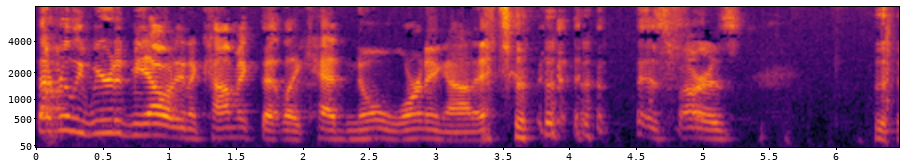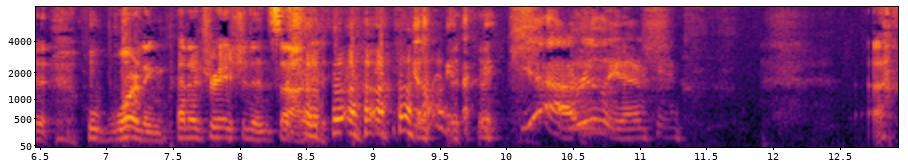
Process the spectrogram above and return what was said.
that really weirded me out in a comic that like had no warning on it as far as Warning: penetration inside. yeah, really. I mean, not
